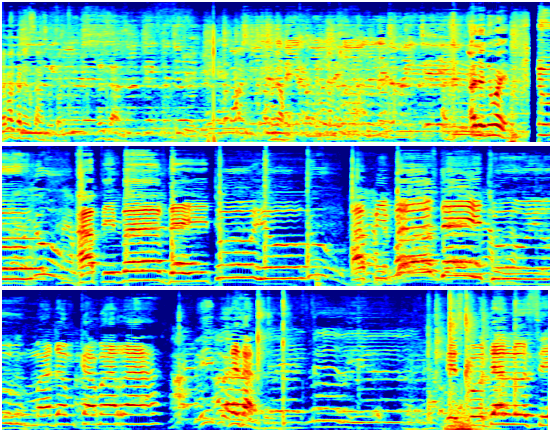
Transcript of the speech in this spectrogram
demal beneen sens bi kon. aja ñu way. happy birthday to you. happy birthday to you madame Camara. ndeysaan. bis bu dellu si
